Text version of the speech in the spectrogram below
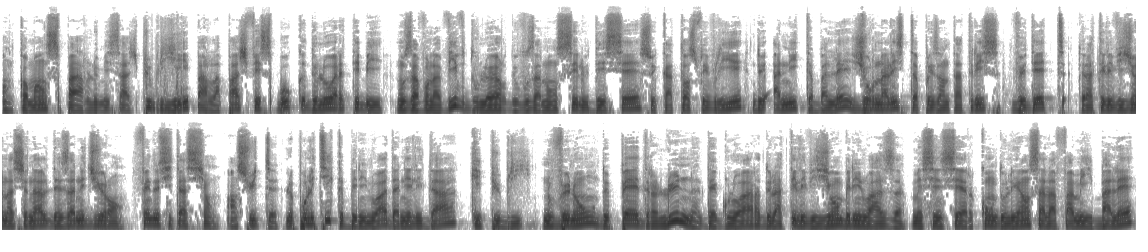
On commence par le message publié par la page Facebook de l'ORTB. Nous avons la vive douleur de vous annoncer le décès ce 14 février de Annick Ballet, journaliste présentatrice vedette de la télévision nationale des années durant. Fin de citation. Ensuite, le politique béninois Daniel Eda qui publie Nous venons de perdre l'une des gloires de la télévision béninoise. Mes sincères condoléances à la famille Ballet,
